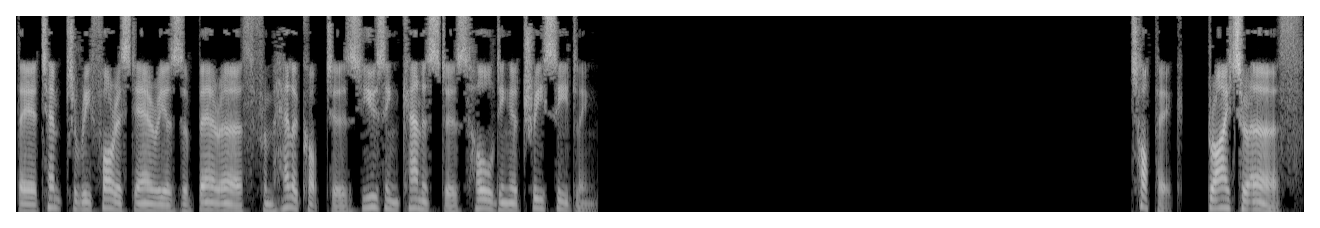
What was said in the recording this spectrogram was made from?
they attempt to reforest areas of bare earth from helicopters using canisters holding a tree seedling. Brighter Earth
